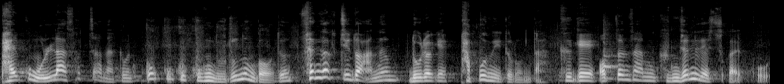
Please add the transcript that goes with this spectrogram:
밟고 올라섰잖아. 그럼 꾹꾹꾹꾹 누르는 거거든. 생각지도 않은 노력에 바쁨이 들어온다. 그게 어떤 사람은 금전이 될 수가 있고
